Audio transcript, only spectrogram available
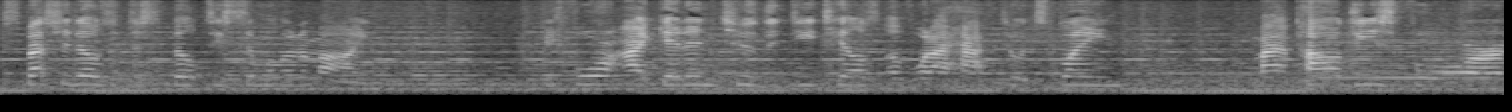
especially those with disabilities similar to mine. Before I get into the details of what I have to explain, my apologies for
